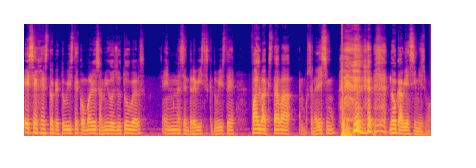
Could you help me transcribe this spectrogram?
ese gesto que tuviste con varios amigos youtubers en unas entrevistas que tuviste. Fallback estaba emocionadísimo. no cabía en sí mismo.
